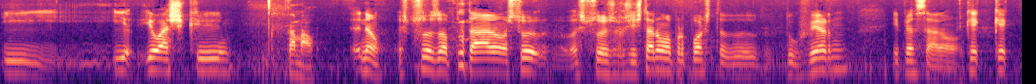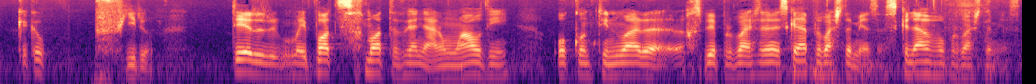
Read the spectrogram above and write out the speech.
e, e eu acho que Está mal. não, as pessoas optaram, as pessoas, as pessoas registaram a proposta do, do governo e pensaram: o que é, que, é, que é que eu prefiro? Ter uma hipótese remota de ganhar um Audi ou continuar a receber por baixo, se calhar por baixo da mesa? Se calhar vou por baixo da mesa.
